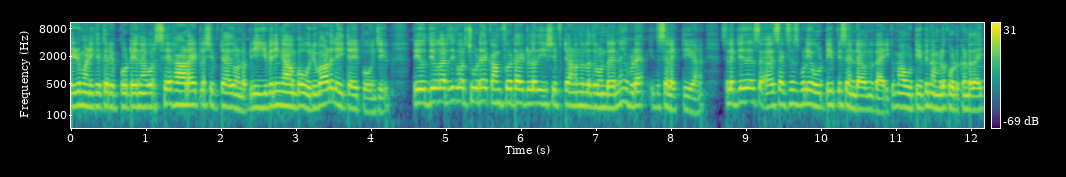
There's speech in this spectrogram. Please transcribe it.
ഏഴ് മണിക്കൊക്കെ റിപ്പോർട്ട് ചെയ്യുന്ന കുറച്ച് ഹാർഡായിട്ടുള്ള ഷിഫ്റ്റ് ആയതുകൊണ്ട്. പിന്നെ ഈവനിങ് ആകുമ്പോൾ ഒരുപാട് ലേറ്റ് ആയി പോവുകയും ചെയ്യും. അപ്പോൾ ഈ ഉദ്യോഗാർത്ഥി കുറച്ചുകൂടെ കംഫർട്ട് ആയിട്ടുള്ളത് ഈ ഷിഫ്റ്റ് ആണെന്നുള്ളത് കൊണ്ട് തന്നെ ഇവിടെ ഇത് സെലക്ട് ചെയ്യുകയാണ് സെലക്ട് ചെയ്ത് successfully O T P send ആവുന്നതായിരിക്കും. ആ ഒ ടി പി നമ്മൾ കൊടുക്കേണ്ടതായി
